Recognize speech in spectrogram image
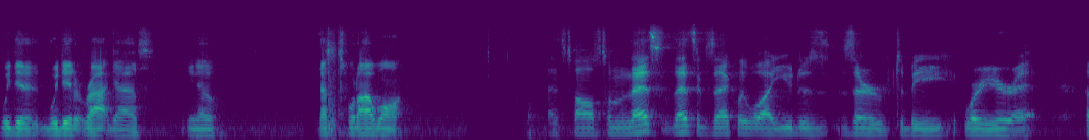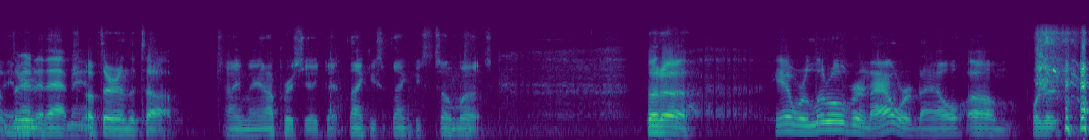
we did it. We did it right, guys." You know, that's what I want. That's awesome. And that's that's exactly why you deserve to be where you're at. Up Amen there to that, man. Up there in the top. Hey, man, I appreciate that. Thank you. Thank you so much. But uh yeah, we're a little over an hour now. Um where there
